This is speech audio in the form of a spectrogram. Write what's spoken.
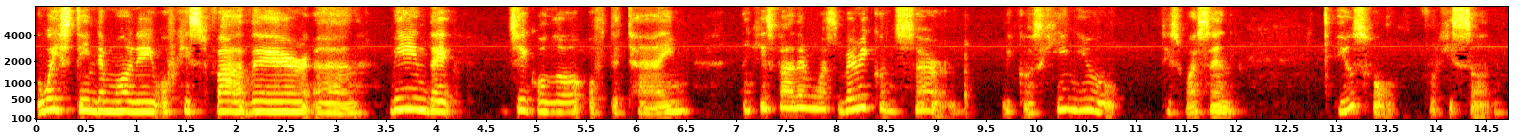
wasting the money of his father and being the gigolo of the time. And his father was very concerned because he knew this wasn't useful for his son.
